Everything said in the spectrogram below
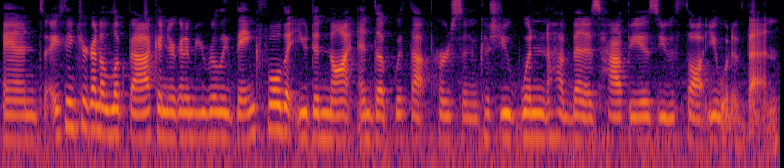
And i think you're going to look back and you're going to be really thankful that you did not end up with that person because you wouldn't have been as happy as you thought you would have been.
